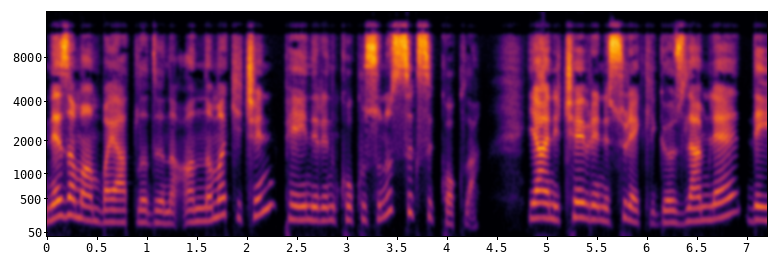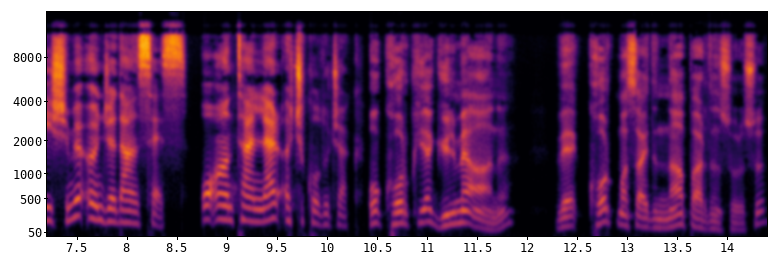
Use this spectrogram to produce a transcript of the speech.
Ne zaman bayatladığını anlamak için peynirin kokusunu sık sık kokla. Yani çevreni sürekli gözlemle, değişimi önceden ses. O antenler açık olacak. O korkuya gülme anı ve korkmasaydın ne yapardın sorusu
